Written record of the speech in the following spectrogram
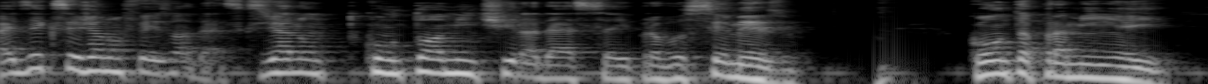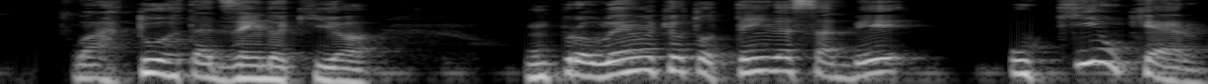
Vai dizer que você já não fez uma dessa, que você já não contou uma mentira dessa aí para você mesmo. Conta pra mim aí. O Arthur tá dizendo aqui, ó. Um problema que eu tô tendo é saber o que eu quero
